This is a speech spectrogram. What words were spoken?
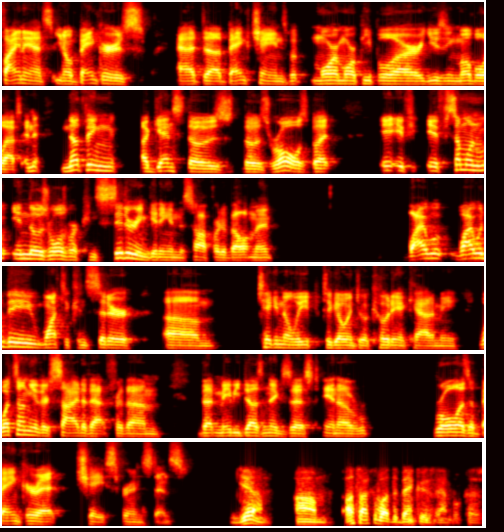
finance. You know, bankers at uh, bank chains, but more and more people are using mobile apps. And nothing against those those roles, but if if someone in those roles were considering getting into software development, why would why would they want to consider um, taking the leap to go into a coding academy what's on the other side of that for them that maybe doesn't exist in a role as a banker at chase for instance? Yeah um, i'll talk about the banker example because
